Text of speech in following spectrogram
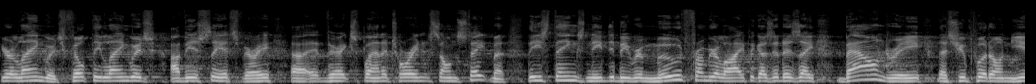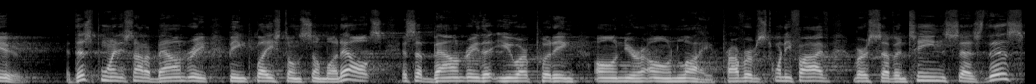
your language. Filthy language, obviously, it's very, uh, very explanatory in its own statement. These things need to be removed from your life because it is a boundary that you put on you. At this point, it's not a boundary being placed on someone else. It's a boundary that you are putting on your own life. Proverbs 25 verse 17 says this,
